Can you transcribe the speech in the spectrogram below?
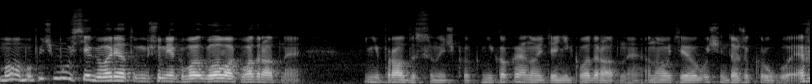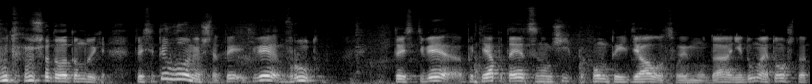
мама, почему все говорят, что у меня голова квадратная? Неправда, сыночка, никакая она у тебя не квадратная, она у тебя очень даже круглая. Вот что-то в этом духе. То есть и ты ломишься, ты, тебе врут. То есть тебе, тебя пытаются научить какому-то идеалу своему, да, не думая о том, что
